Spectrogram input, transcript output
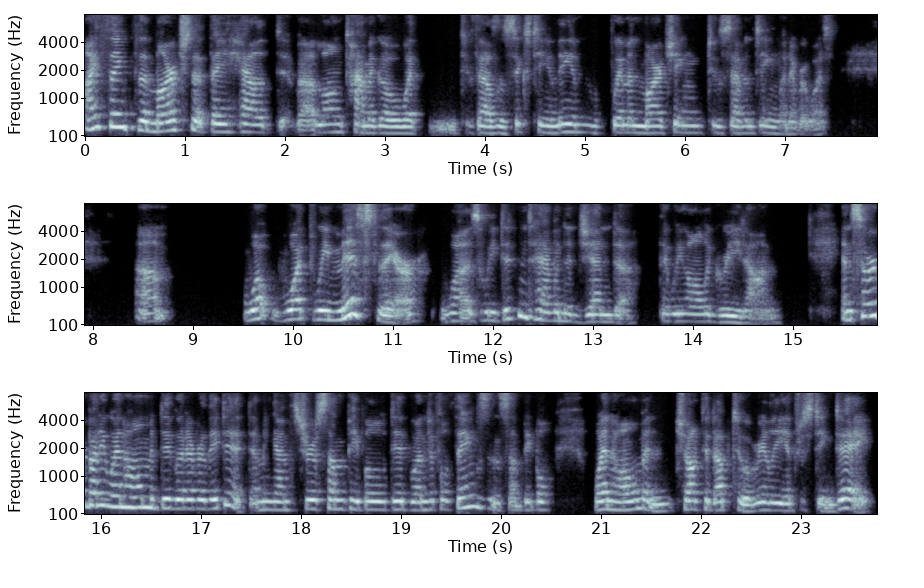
I think the march that they had a long time ago, what 2016, million women marching, 217, whatever it was. Um, what what we missed there was we didn't have an agenda that we all agreed on. And so everybody went home and did whatever they did. I mean, I'm sure some people did wonderful things and some people went home and chalked it up to a really interesting day.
